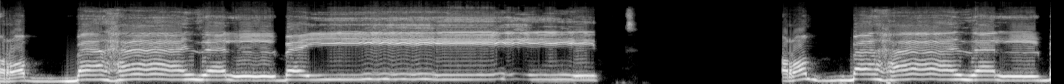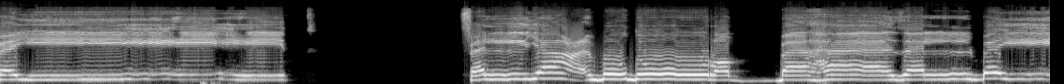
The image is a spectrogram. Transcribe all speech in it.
رب هذا البيت. رب هذا البيت فليعبدوا رب هذا البيت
